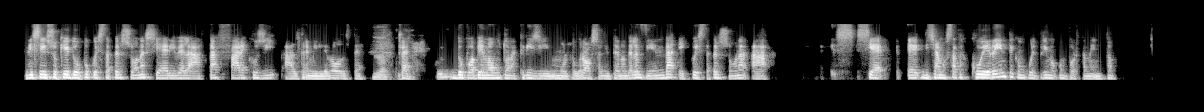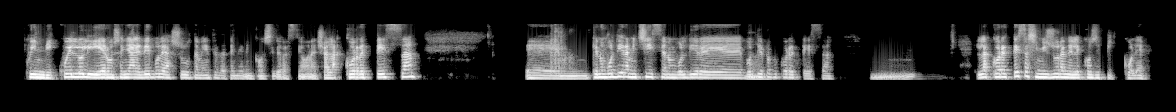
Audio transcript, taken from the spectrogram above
Nel senso che dopo questa persona si è rivelata fare così altre mille volte. Esatto. Cioè, dopo abbiamo avuto una crisi molto grossa all'interno dell'azienda e questa persona ha, si è, è diciamo, stata coerente con quel primo comportamento. Quindi quello lì era un segnale debole assolutamente da tenere in considerazione, cioè la correttezza ehm, che non vuol dire amicizia, non vuol dire, vuol dire mm. proprio correttezza. Mm. La correttezza si misura nelle cose piccole,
